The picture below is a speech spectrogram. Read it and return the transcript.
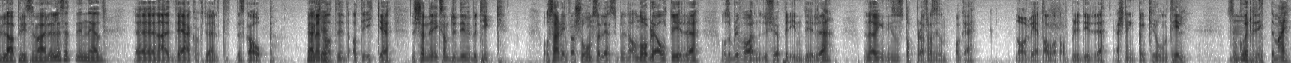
lar prisen være, eller setter de ned? Eh, nei, det er ikke aktuelt. Det skal opp. Ja, okay. Men at de, at de ikke Du skjønner, ikke sant? Du driver butikk, og så er det inflasjon, så leser du på nettet Og nå blir alt dyrere. Og så blir varene du kjøper, inn dyrere. Men det er jo ingenting som stopper deg fra å si sånn Ok, nå vet alle at alt blir dyrere. Jeg slenger på en krone til, som går rett til meg.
